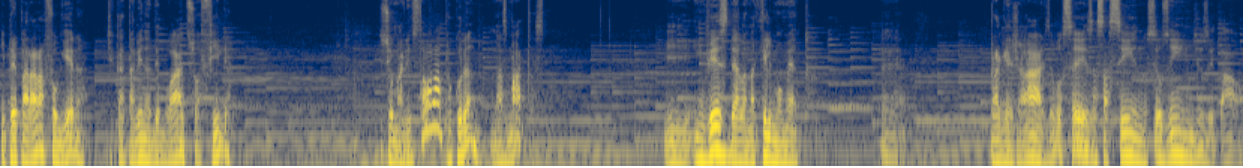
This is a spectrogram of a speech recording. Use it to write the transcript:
E prepararam a fogueira de Catarina de Bois, de sua filha. E seu marido estava lá procurando, nas matas. E em vez dela, naquele momento, é, praguejar, dizer vocês, assassinos, seus índios e tal,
